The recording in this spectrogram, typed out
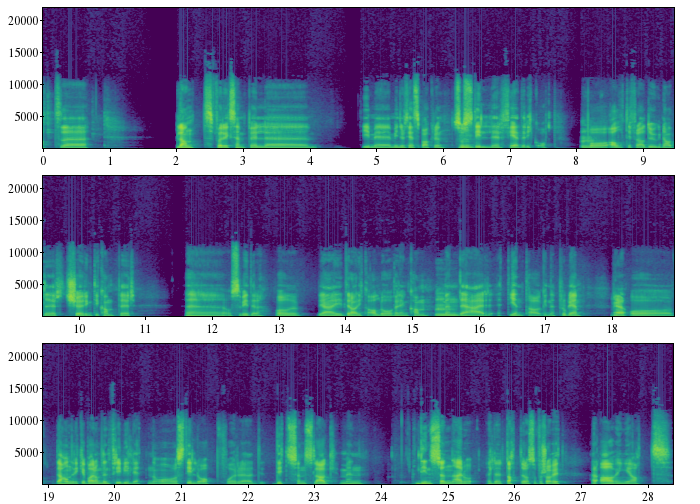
at uh, blant f.eks. Uh, de med minoritetsbakgrunn, så Mm. stiller fedre ikke opp Mm. på alt ifra dugnader, kjøring til kamper uh, osv. Og, og jeg drar ikke alle over en kam, Mm. men det er et gjentagende problem. Ja. Og det handler ikke bare om den frivilligheten å stille opp for uh, ditt sønns lag, men din sønn er, eller datter også for så vidt, er avhengig av at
